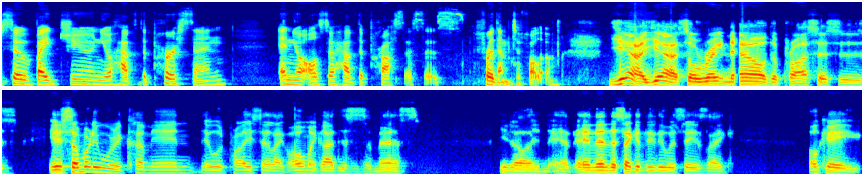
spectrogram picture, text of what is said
so by June you'll have the person, and you'll also have the processes for them to follow. Yeah, yeah. So right now, the process is if somebody were to come in, they would probably say like, "Oh my God, this is a mess," you know, and and, and then the second thing they would say is like, "Okay,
